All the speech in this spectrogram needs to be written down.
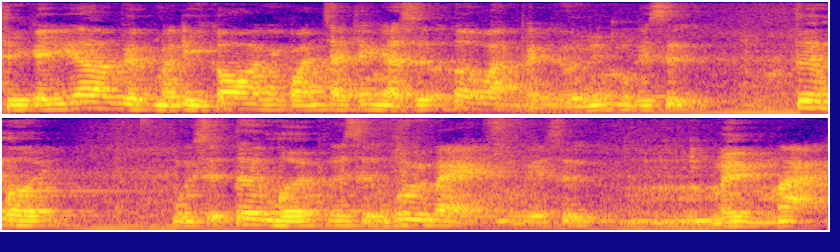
Thì cái ờ, việc mà đi coi cái quán trà chanh, trà sữa các bạn phải hướng đến một cái sự tươi mới. Một cái sự tươi mới, một cái sự vui vẻ, một cái sự mềm mại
